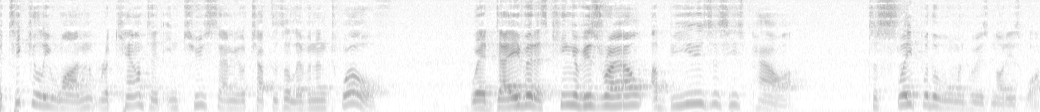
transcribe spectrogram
particularly one recounted in 2 Samuel chapters 11 and 12, where David, as king of Israel, abuses his power to sleep with a woman who is not his wife.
